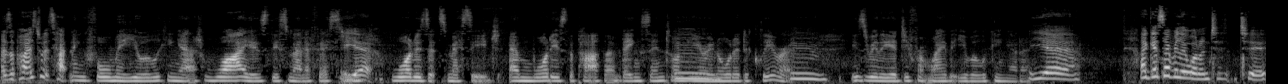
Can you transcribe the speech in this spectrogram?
as opposed to it's happening for me. You were looking at why is this manifesting? Yeah. What is its message, and what is the path I'm being sent on here Mm. in order to clear it? Is really a different way that you were looking at it. Yeah, I guess I really wanted to. to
